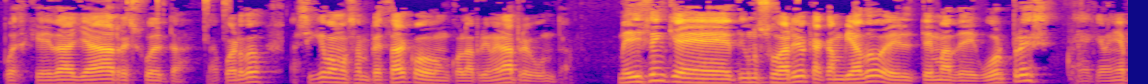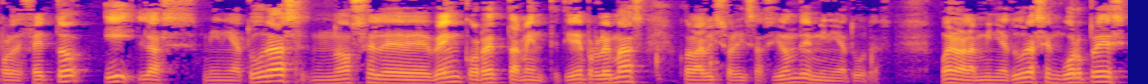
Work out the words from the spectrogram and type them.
pues queda ya resuelta, ¿de acuerdo? Así que vamos a empezar con la primera pregunta. Me dicen que un usuario que ha cambiado el tema de WordPress, eh, que venía por defecto, y las miniaturas no se le ven correctamente. Tiene problemas con la visualización de miniaturas. Bueno, las miniaturas en WordPress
